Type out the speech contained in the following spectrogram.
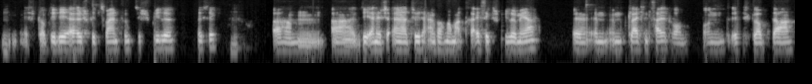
hm. Ich glaube, die DL spielt 52 Spiele, richtig? Hm. Ähm, äh, die NHL natürlich einfach nochmal 30 Spiele mehr äh, im, im gleichen Zeitraum. Und ich glaube, da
